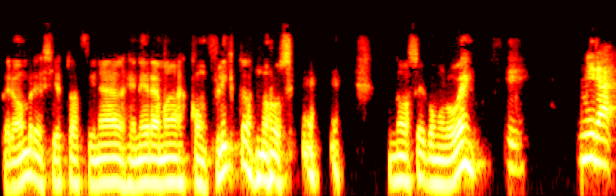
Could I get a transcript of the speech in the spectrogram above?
pero hombre, si esto al final genera más conflictos, no lo sé, no sé cómo lo ven. Mira,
